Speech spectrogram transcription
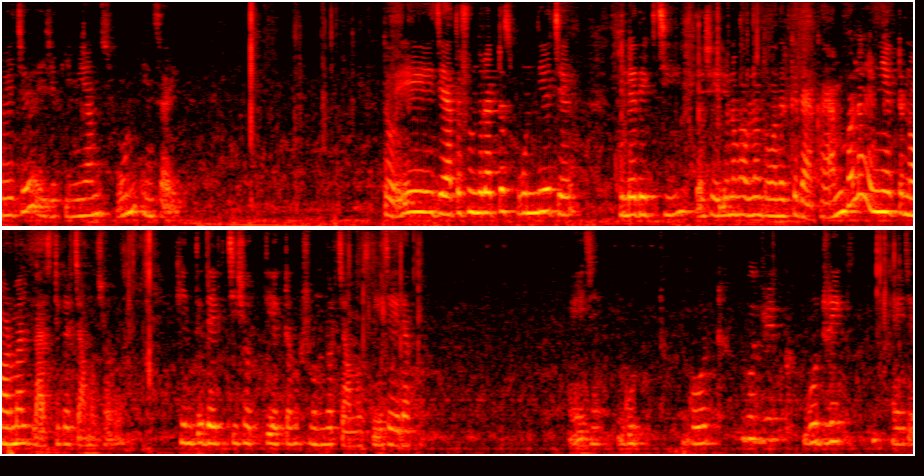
রয়েছে এই যে প্রিমিয়াম স্পুন ইনসাইড তো এই যে এত সুন্দর একটা স্পুন দিয়েছে খুলে দেখছি তো সেই জন্য ভাবলাম তোমাদেরকে দেখায় আমি বললাম এমনি একটা নর্মাল প্লাস্টিকের চামচ হবে কিন্তু দেখছি সত্যি একটা খুব সুন্দর চামচ দিয়েছে এই দেখো। এই যে গুড গুড গুডরিক। গুডরিক এই যে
